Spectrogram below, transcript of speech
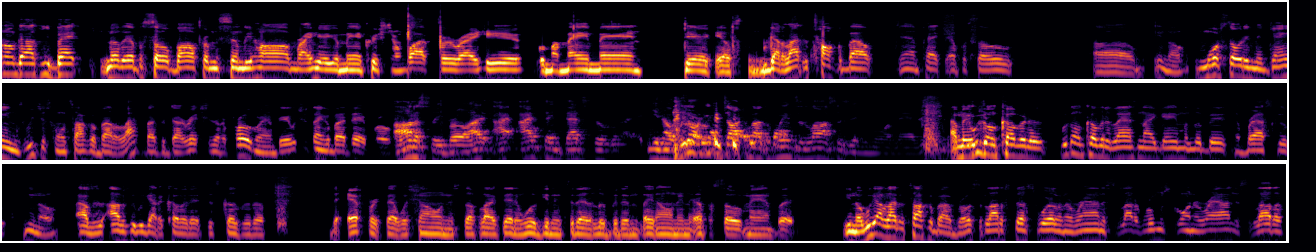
On, guys? We back. Another episode, Ball from Assembly Hall. I'm right here, your man Christian Watford, right here with my main man, Derek Elston. We got a lot to talk about. Jam packed episode. Um, you know, more so than the games, we just gonna talk about a lot about the direction of the program. Derek, what you think about that, bro? Honestly, bro, I, I, I think that's the you know we don't need to talk about the wins and losses anymore, man. We, I mean, we are gonna cover the we're gonna cover the last night game a little bit. Nebraska, you know, obviously, obviously we got to cover that just because of the the effort that was shown and stuff like that. And we'll get into that a little bit in, later on in the episode, man. But you know, we got a lot to talk about, bro. It's a lot of stuff swirling around. It's a lot of rumors going around. It's a lot of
